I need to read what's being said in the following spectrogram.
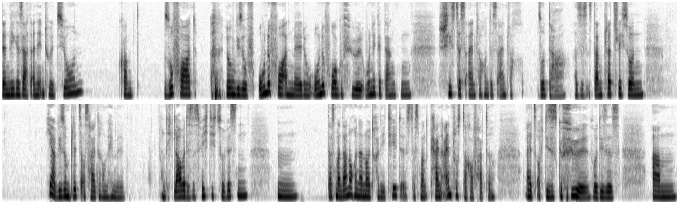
Denn wie gesagt, eine Intuition kommt sofort irgendwie so ohne Voranmeldung, ohne Vorgefühl, ohne Gedanken, schießt es einfach und ist einfach so da. Also es ist dann plötzlich so ein, ja, wie so ein Blitz aus heiterem Himmel. Und ich glaube, das ist wichtig zu wissen, mm, dass man dann auch in der Neutralität ist, dass man keinen Einfluss darauf hatte, als auf dieses Gefühl, so dieses, ähm,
